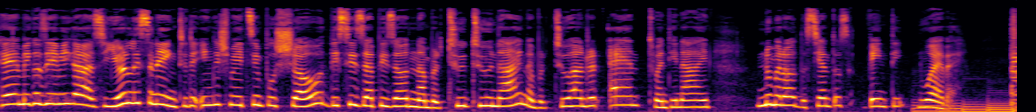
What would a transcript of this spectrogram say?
Hey amigos y amigas, you're listening to the English Made Simple show. This is episode number 229, number 229, número 229.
